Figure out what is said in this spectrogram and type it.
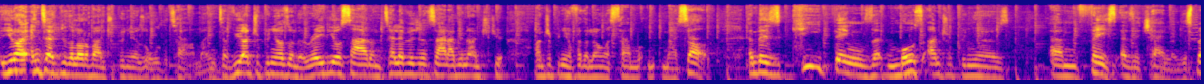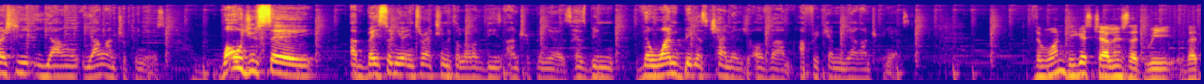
you know, I interact with a lot of entrepreneurs all the time. I interview entrepreneurs on the radio side, on the television side. I've been an entrepreneur for the longest time myself. And there's key things that most entrepreneurs um, face as a challenge, especially young young entrepreneurs. What would you say, uh, based on your interaction with a lot of these entrepreneurs, has been the one biggest challenge of um, African young entrepreneurs? The one biggest challenge that we that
